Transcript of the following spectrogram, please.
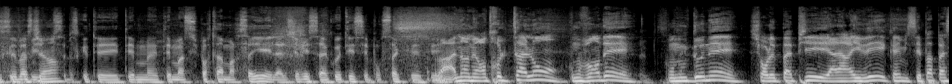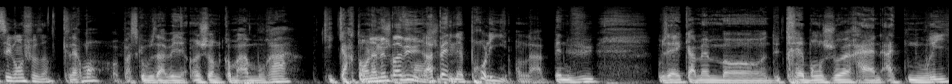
Sébastien C'est parce que t'es es, ma supporter à Marseille et l'Algérie c'est à côté, c'est pour ça que t'es. Ah non, mais entre le talent qu'on vendait, qu'on nous donnait sur le papier et à l'arrivée, quand même, il s'est pas passé grand chose. Hein. Clairement, parce que vous avez un jeune comme Amoura qui cartonne. On l'a même pas vu, à peine. Il est proli, on l'a à peine vu. Vous avez quand même euh, de très bons joueurs, Ryan Atnouri,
